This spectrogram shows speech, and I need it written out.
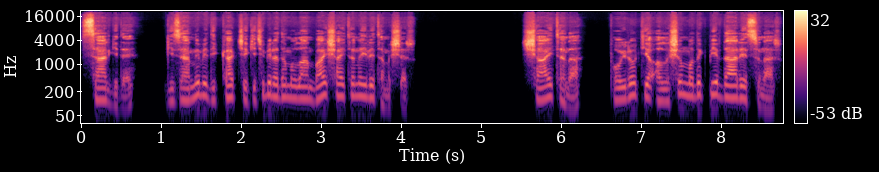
Sergide, gizemli ve dikkat çekici bir adam olan Bay Şeytana ile tanışır. Şeytana, Poirot'a alışılmadık bir davet sunar.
